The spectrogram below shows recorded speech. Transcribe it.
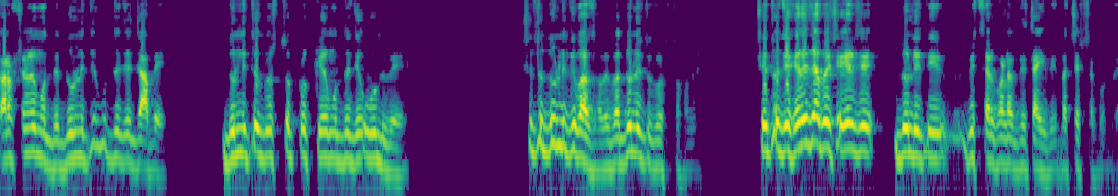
করাপশনের মধ্যে, দুর্নীতির মধ্যে যে যাবে, দুর্নীতিগ্রস্ত প্রক্রিয়ার মধ্যে যে উঠবে, সে তো দুর্নীতিবাজ হবে বা দুর্নীতিগ্রস্ত হবে। সে তো যেখানে যাবে, সেখানে সে দুর্নীতি বিস্তার ঘটাতে চাইবে বা চেষ্টা করবে।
